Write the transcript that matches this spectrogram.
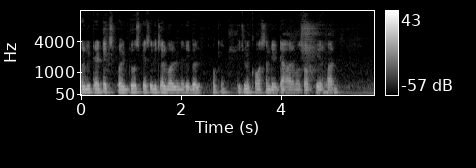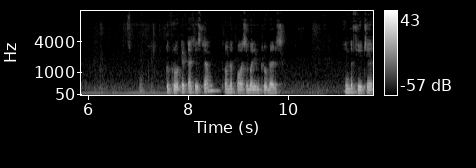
or we try to exploit those spaces which are vulnerable. Okay. Which may cause some data harm or software harm to protect a system from the possible intruders in the future.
